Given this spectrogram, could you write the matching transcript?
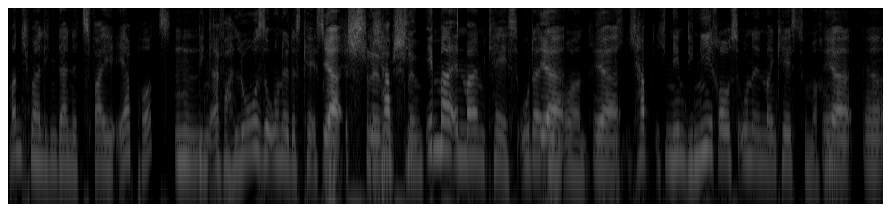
Manchmal liegen deine zwei AirPods, Mhm. liegen einfach lose ohne das Case. Ja, drin. schlimm, ich habe schlimm. die immer in meinem Case oder in Ja, den Ohren. Ja. Ich, ich, hab- ich nehme die nie raus, ohne in mein Case zu machen. Ja, ja,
